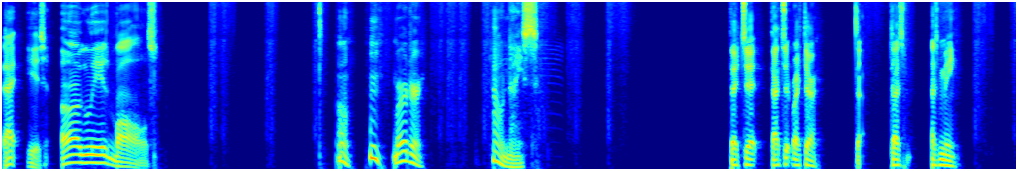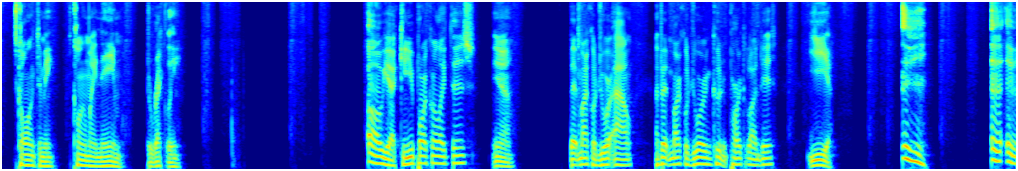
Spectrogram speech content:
That is ugly as balls. Oh, hmm, murder. How nice. That's it. That's it right there. That, that's that's me. It's calling to me. It's calling my name directly. Oh yeah, can you park like this? Yeah. Bet Michael Jordan. Ow. I bet Michael Jordan couldn't park like this. Yeah. Uh, uh, uh,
